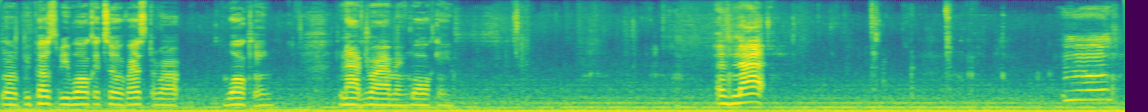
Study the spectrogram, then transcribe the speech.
We're supposed to be walking to a restaurant. Walking. Not driving, walking. If not, mm,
